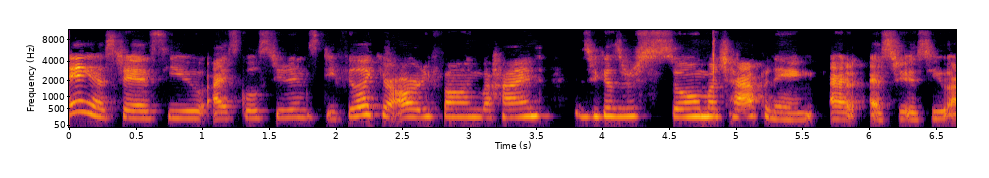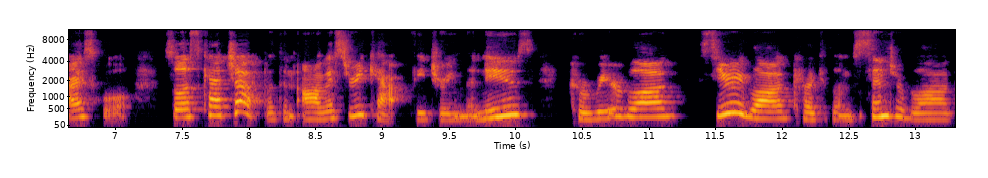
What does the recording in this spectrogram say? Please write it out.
Hey SJSU iSchool students, do you feel like you're already falling behind? It's because there's so much happening at SJSU iSchool. So let's catch up with an August recap featuring the news, career blog, CIRI blog, curriculum center blog,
